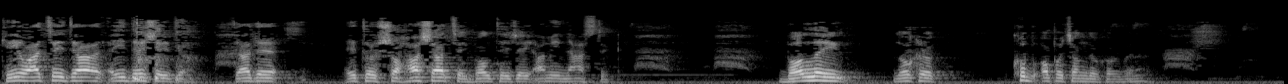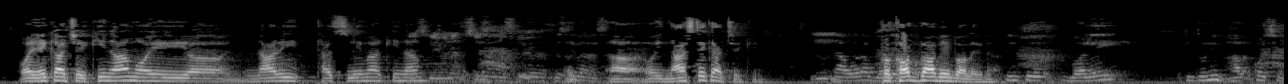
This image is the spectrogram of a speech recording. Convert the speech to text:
কেউ আছে যা এই দেশে যাদের এত সাহস আছে বলতে যে আমি নাস্তিক বললেই লোকরা খুব অপছন্দ করবে না ওই এক আছে কি নাম ওই নারী তাসলিমা কি নাম ওই নাস্তিক আছে কি প্রকট ভাবে বলে না কিন্তু বলে কিন্তু উনি ভালো করছেন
